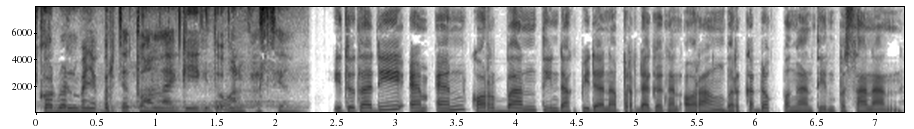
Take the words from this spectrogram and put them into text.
korban banyak berjatuhan lagi gitu kan kasihan. Itu tadi MN korban tindak pidana perdagangan orang berkedok pengantin pesanan.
